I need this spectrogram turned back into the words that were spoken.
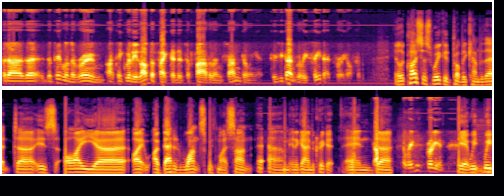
But uh, the the people in the room, I think, really love the fact that it's a father and son doing it because you don't really see that very often. Yeah, the closest we could probably come to that uh, is I, uh, I I batted once with my son um, in a game of cricket, and uh, brilliant. Yeah, we we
